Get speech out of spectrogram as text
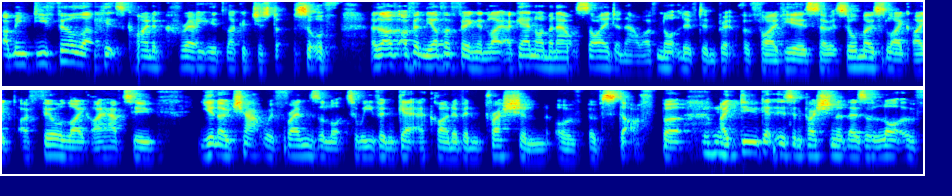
I mean, do you feel like it's kind of created like a just sort of? I think the other thing, and like again, I'm an outsider now. I've not lived in Britain for five years, so it's almost like I, I feel like I have to, you know, chat with friends a lot to even get a kind of impression of of stuff. But mm-hmm. I do get this impression that there's a lot of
